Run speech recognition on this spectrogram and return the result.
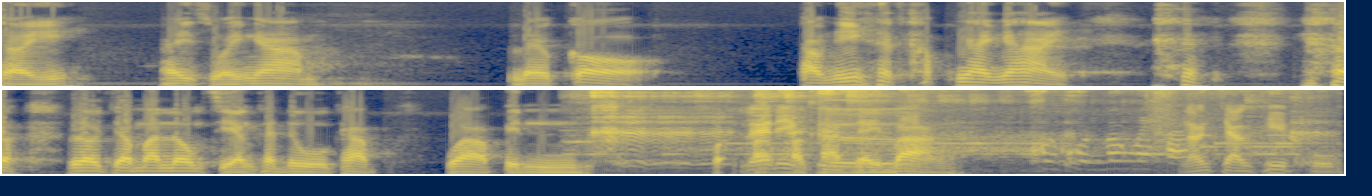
ใสให้สวยงาม แล้วก็เท่านี้นะครับง่ายๆ เราจะมาลองเสียงกันดูครับ ว่าเป็นและนี่ประคืการอใดบ้างคุณคุณบ้างไหมคะหลังจากที่ผม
